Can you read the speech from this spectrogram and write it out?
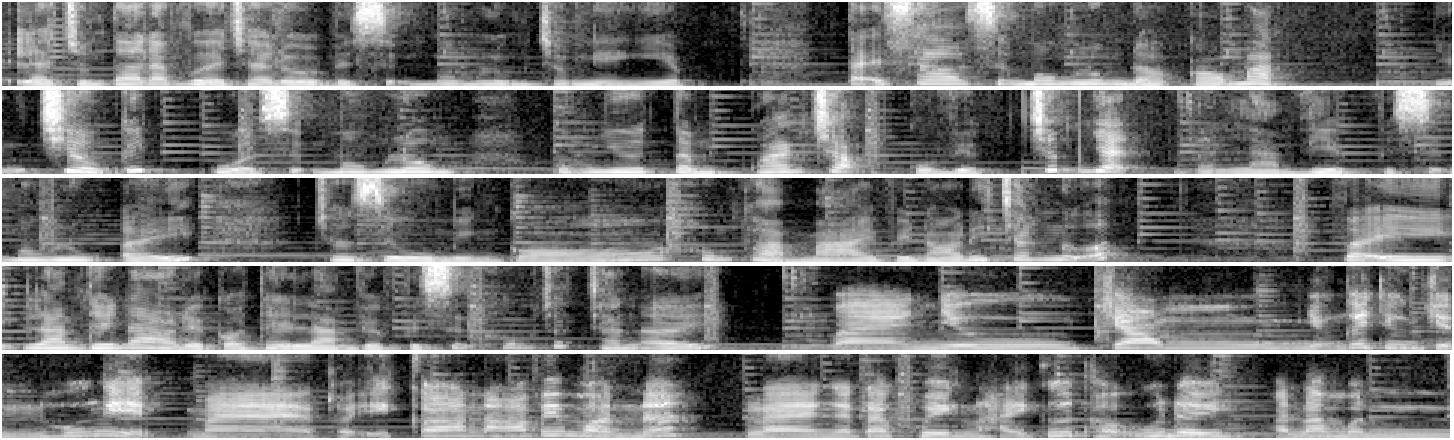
Vậy là chúng ta đã vừa trao đổi về sự mông lung trong nghề nghiệp. Tại sao sự mông lung đó có mặt? Những chiều kích của sự mông lung cũng như tầm quan trọng của việc chấp nhận và làm việc với sự mông lung ấy, cho dù mình có không thoải mái với nó đi chăng nữa. Vậy làm thế nào để có thể làm việc với sự không chắc chắn ấy? và như trong những cái chương trình hướng nghiệp mà thủy có nói với mình á là người ta khuyên là hãy cứ thử đi. Thành ra mình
